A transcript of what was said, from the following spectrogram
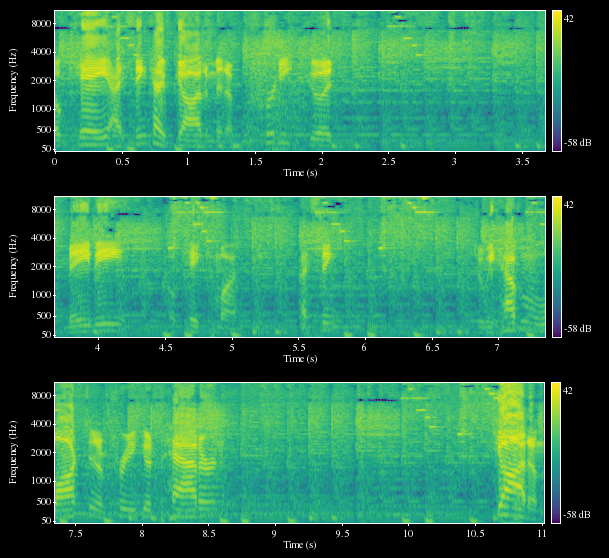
Okay, I think I've got him in a pretty good... Maybe? Okay, come on. I think... Do we have him locked in a pretty good pattern? Got him!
